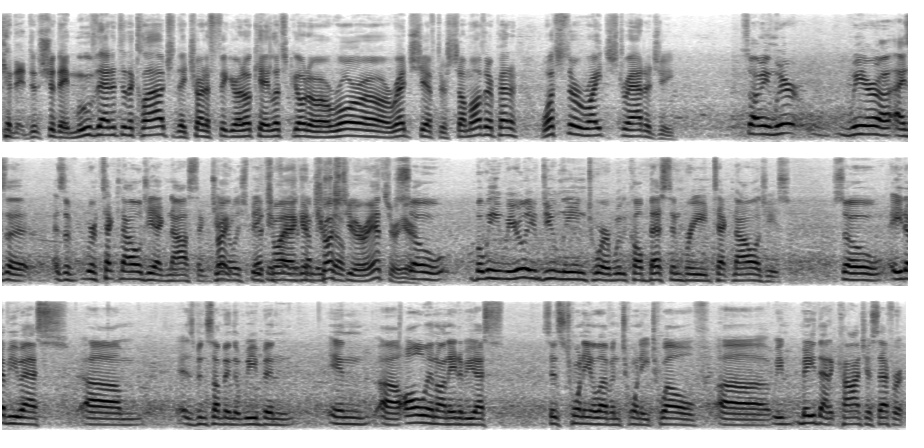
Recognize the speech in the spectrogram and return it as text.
Can they, should they move that into the cloud? Should they try to figure out, okay, let's go to Aurora or Redshift or some other pen? What's the right strategy? So I mean, we're we're uh, as a as a we're technology agnostic, generally Right, speaking. that's why I can company. trust So- your answer here. So, but we, we really do lean toward what we call best in breed technologies. So AWS um, has been something that we've been in uh, all in on AWS since 2011, 2012. Uh, we've made that a conscious effort.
